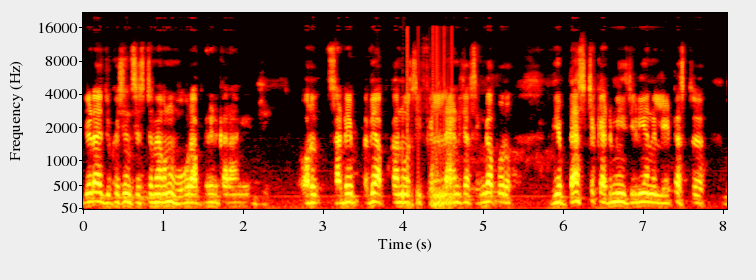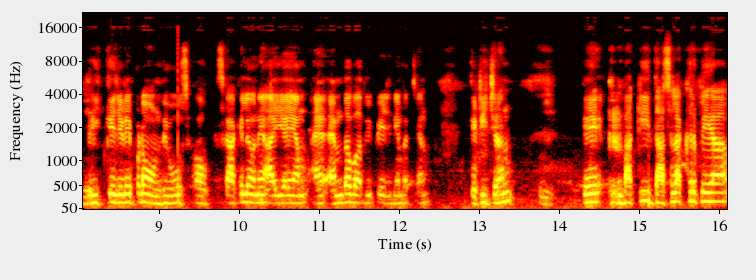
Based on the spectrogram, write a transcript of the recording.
ਜਿਹੜਾ ਐਜੂਕੇਸ਼ਨ ਸਿਸਟਮ ਹੈ ਉਹਨੂੰ ਹੋਰ ਅਪਗ੍ਰੇਡ ਕਰਾਂਗੇ। ਔਰ ਸਾਡੇ ਅਧਿਆਪਕਾਂ ਨੂੰ ਅਸੀਂ ਫਿਨਲੈਂਡ ਜਾਂ ਸਿੰਗਾਪੁਰ ਦੀਆਂ ਬੈਸਟ ਅਕੈਡਮੀਜ਼ ਜਿਹੜੀਆਂ ਨੇ ਲੇਟੈਸਟ ਤਰੀਕੇ ਜਿਹੜੇ ਪੜਾਉਣ ਦੇ ਉਹ ਸਿਖਾ ਕੇ ਲਿਆਉਣੇ ਆਈਆਈਐਮ ਅਹਿਮਦਾਬਾਦ ਵੀ ਭੇਜਦੇ ਬੱਚਿਆਂ ਨੂੰ ਤੇ ਟੀਚਰਾਂ ਨੂੰ। ਤੇ ਬਾਕੀ 10 ਲੱਖ ਰੁਪਇਆ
